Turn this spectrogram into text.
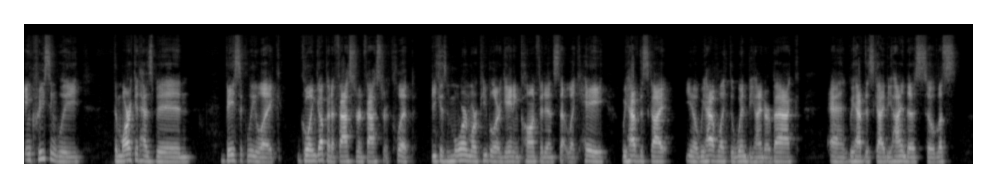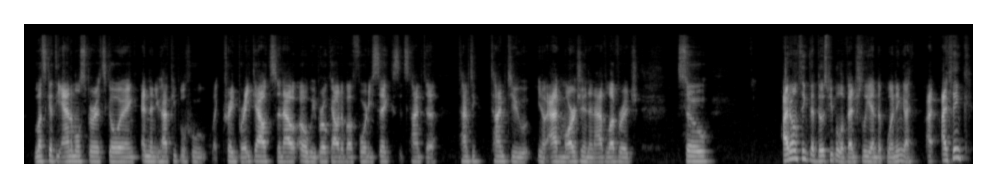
increasingly the market has been basically like going up at a faster and faster clip because more and more people are gaining confidence that like hey we have this guy you know we have like the wind behind our back and we have this guy behind us so let's let's get the animal spirits going. And then you have people who like trade breakouts. So now oh we broke out above 46 it's time to time to time to you know add margin and add leverage. So i don't think that those people eventually end up winning. I i, I think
